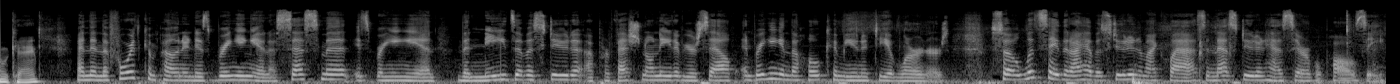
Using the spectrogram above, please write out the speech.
Okay. And then the fourth component is bringing in assessment. It's bringing in the needs of a student, a professional need of yourself, and bringing in the whole community of learners. So let's say that I have a student in my class and that student has cerebral palsy.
